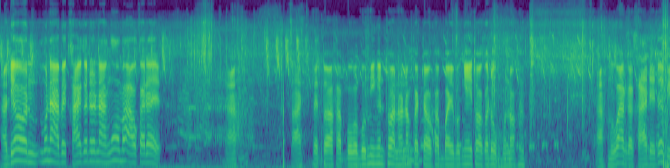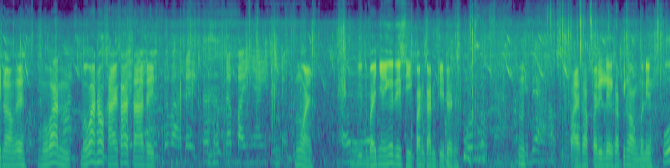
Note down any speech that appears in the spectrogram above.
เอาเดี๋ยวมื้อหน้าไปขายก็เดินหน้าง่วมาเอาก็ได้อะตายไปต่อครับบ่บ่มีเงินทอนเนาะนำกระเจ้าครับใบบักใหญ่ทอกระดงพุ่นเนาะอะมือว่านก็ขายได้เด้อพี่น้องเอ้ยมือว่านมือว่านเฮาขายค่าซาได้แต่ว่าได้ได้ใบใหญ่ที่กันห่วยนี่ใบใหญ่ก็ได้สีปันกันติเด้อนี่อืมไปครับไปเรื่อยๆครับพี่น้องมื้อนี้โอ้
